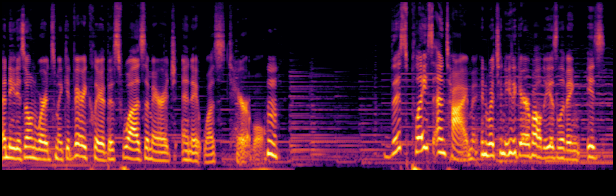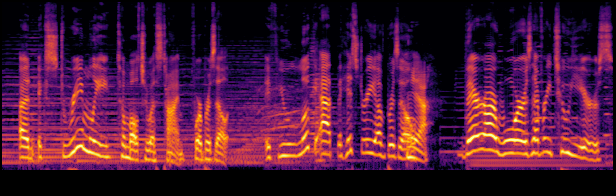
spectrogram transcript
Anita's own words make it very clear this was a marriage and it was terrible. Hmm. This place and time in which Anita Garibaldi is living is an extremely tumultuous time for Brazil. If you look at the history of Brazil, Yeah. there are wars every two years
